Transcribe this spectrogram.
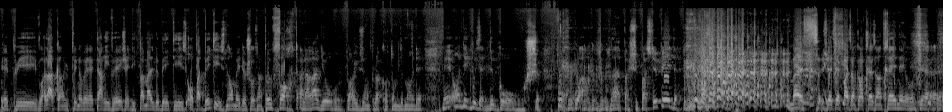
Et puis voilà, quand le prix Nobel est arrivé, j'ai dit pas mal de bêtises, oh pas de bêtises, non, mais de choses un peu fortes à la radio, par exemple, là, quand on me demandait, mais on dit que vous êtes de gauche, pourquoi? Ben, pas, je suis pas stupide. mais j'étais pas encore très entraîné, euh,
